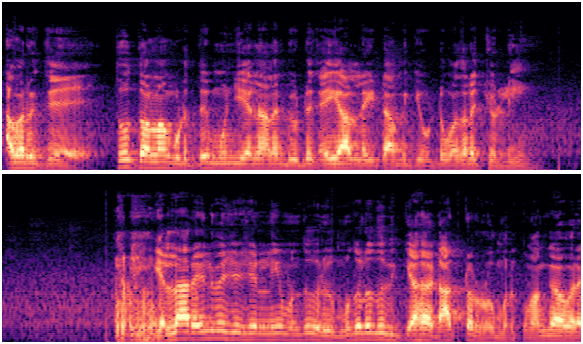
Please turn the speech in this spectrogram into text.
அவருக்கு தூத்தம்லாம் கொடுத்து மூஞ்சியெல்லாம் அலம்பி விட்டு கை கால் லைட்டாக அமுக்கி விட்டு உதற சொல்லி எல்லா ரயில்வே ஸ்டேஷன்லேயும் வந்து ஒரு முதலுதவிக்காக டாக்டர் ரூம் இருக்கும். அங்கே அவரை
